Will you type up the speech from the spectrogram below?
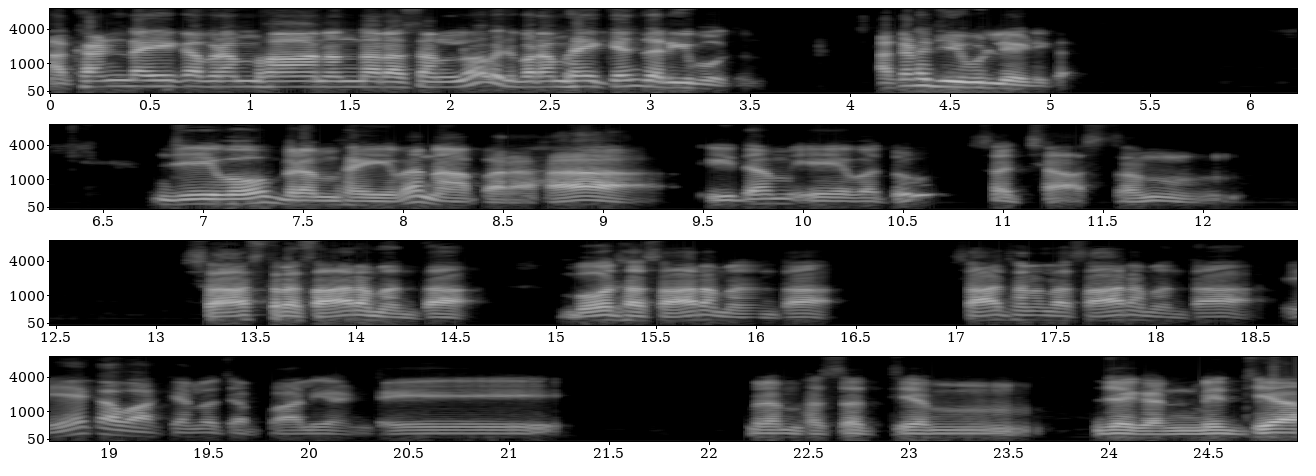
అఖండైక బ్రహ్మానంద రసంలో బ్రహ్మైక్యం జరిగిపోతుంది. అక్కడ జీవుడు లేడిక జీవో బ్రహ్మైవ నాపర. ఇదం ఏవతు సచ్చాస్తం శాస్త్ర సారమంతా బోధ సారమంతా సాధనల సారమంతా ఏకవాక్యంలో చెప్పాలి అంటే బ్రహ్మసత్యం జగన్మిథ్యా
